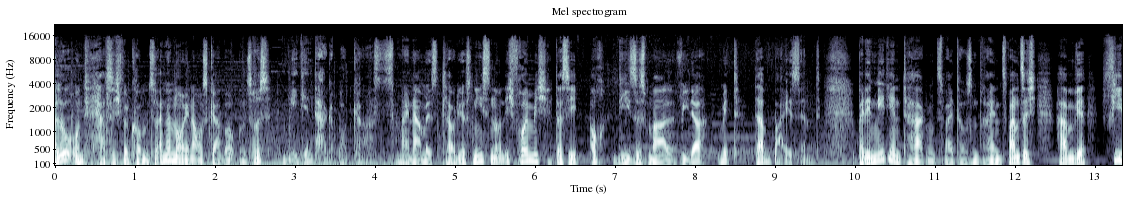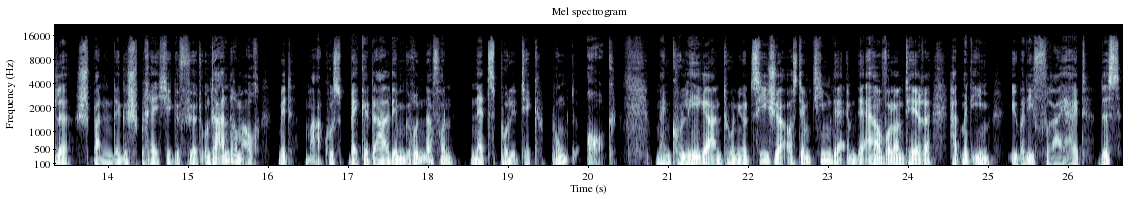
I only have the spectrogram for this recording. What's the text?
Hallo und herzlich willkommen zu einer neuen Ausgabe unseres Medientage-Podcasts. Mein Name ist Claudius Niesen und ich freue mich, dass Sie auch dieses Mal wieder mit dabei sind. Bei den Medientagen 2023 haben wir viele spannende Gespräche geführt, unter anderem auch mit Markus Beckedahl, dem Gründer von netzpolitik.org. Mein Kollege Antonio Ziesche aus dem Team der MDR-Volontäre hat mit ihm über die Freiheit des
